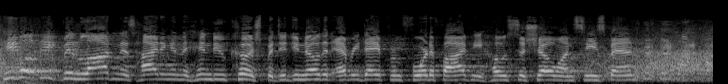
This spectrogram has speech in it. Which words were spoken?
People think bin Laden is hiding in the Hindu Kush, but did you know that every day from 4 to 5 he hosts a show on C SPAN?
